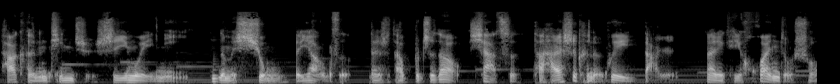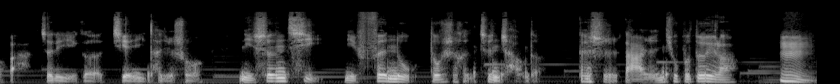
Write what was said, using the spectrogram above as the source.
他可能停止是因为你那么凶的样子，但是他不知道下次他还是可能会打人。那你可以换一种说法，这里一个建议，他就说：你生气、你愤怒都是很正常的，但是打人就不对了。嗯，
